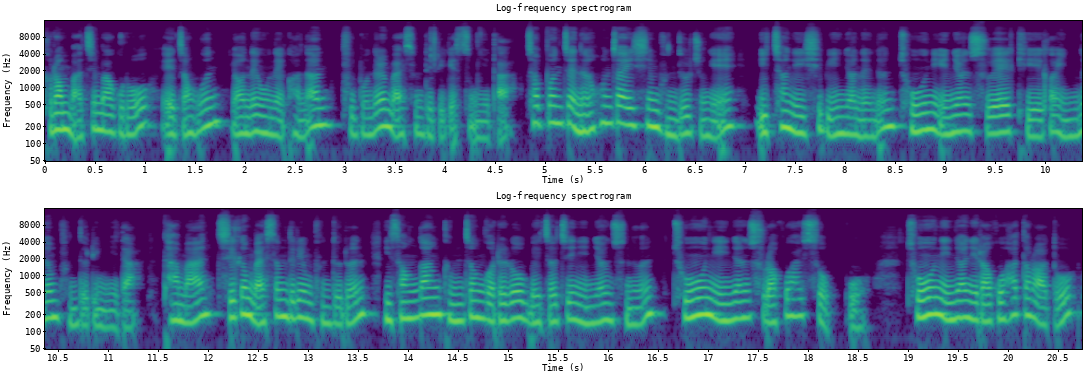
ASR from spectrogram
그럼 마지막으로 애정운, 연애운에 관한 부분을 말씀드리겠습니다. 첫 번째는 혼자이신 분들 중에 2022년에는 좋은 인연 수의 기회가 있는 분들입니다. 다만 지금 말씀드린 분들은 이성 간 금전거래로 맺어진 인연수는 좋은 인연수라고 할 수 없고 좋은 인연이라고 하더라도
